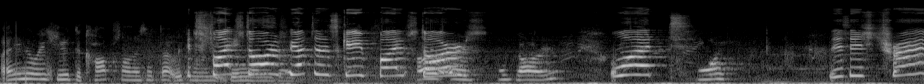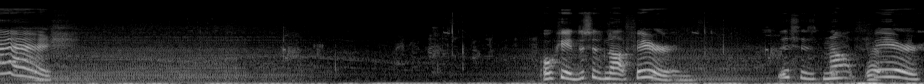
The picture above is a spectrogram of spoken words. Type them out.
I didn't know we could get the cops on us. I thought we could. It's five stars. We have to escape five oh, oh, stars. oh, I'm sorry. What? What? This is trash. Okay, this is not fair. This is not Yeah. fair.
